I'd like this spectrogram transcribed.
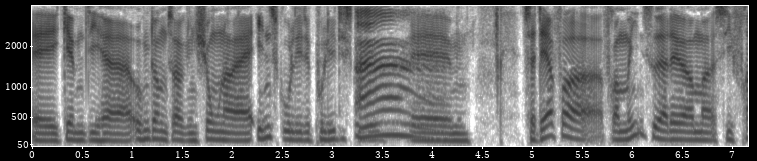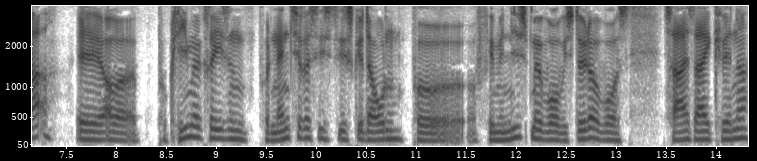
øh, igennem de her ungdomsorganisationer er indskolet i det politiske ah. øh, Så derfor, fra min side, er det om at sige fra, øh, og på klimakrisen, på den antiracistiske dagen, på feminisme, hvor vi støtter vores seje, seje kvinder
